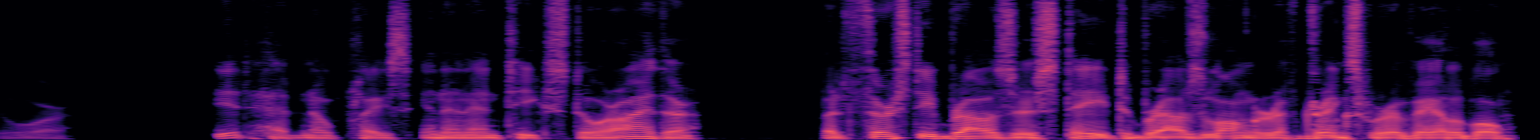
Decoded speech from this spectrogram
store. It had no place in an antique store either, but thirsty browsers stayed to browse longer if drinks were available,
